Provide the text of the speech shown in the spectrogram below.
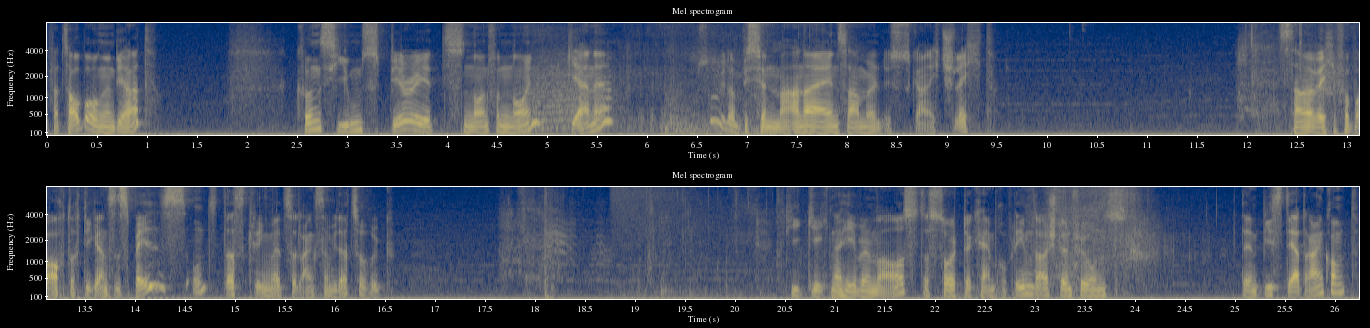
Verzauberungen, die hat. Consume Spirit 9 von 9, gerne. So wieder ein bisschen Mana einsammeln, ist gar nicht schlecht. Jetzt haben wir welche verbraucht durch die ganzen Spells und das kriegen wir jetzt so langsam wieder zurück. Die Gegner hebeln wir aus, das sollte kein Problem darstellen für uns. Denn bis der drankommt,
